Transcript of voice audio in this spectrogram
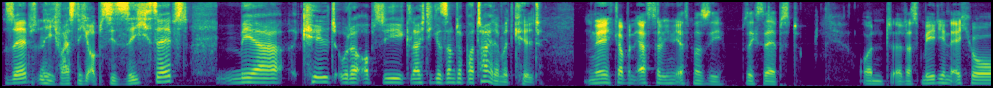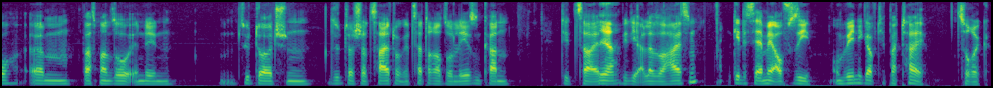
selbst, nee, ich weiß nicht, ob sie sich selbst mehr killt oder ob sie gleich die gesamte Partei damit killt. Nee, ich glaube in erster Linie erstmal sie, sich selbst. Und äh, das Medienecho, ähm, was man so in den süddeutschen, süddeutscher Zeitung etc. so lesen kann, die Zeit, Ja. wie die alle so heißen, geht es ja mehr auf sie und weniger auf die Partei zurück.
